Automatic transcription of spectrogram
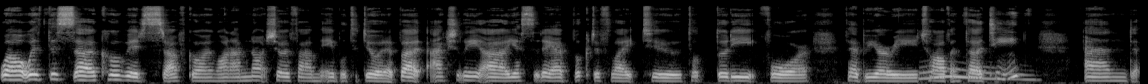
well with this uh, covid stuff going on i'm not sure if i'm able to do it but actually uh, yesterday i booked a flight to tottori for february 12th and 13th and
